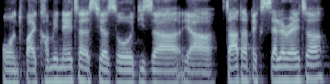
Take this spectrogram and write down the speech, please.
Und Y Combinator ist ja so dieser ja, Startup Accelerator,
